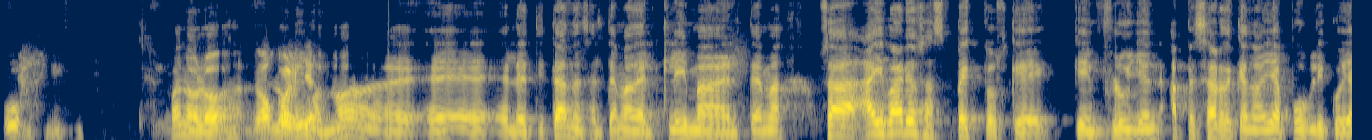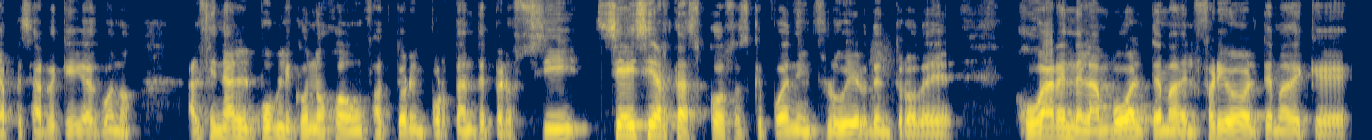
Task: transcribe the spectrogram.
uff, bueno, lo, vimos, ¿no? Eh, eh, el de Titanes, el tema del clima, el tema. O sea, hay varios aspectos que, que, influyen, a pesar de que no haya público y a pesar de que digas, bueno, al final el público no juega un factor importante, pero sí, sí hay ciertas cosas que pueden influir dentro de jugar en el Ambo, el tema del frío, el tema de que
